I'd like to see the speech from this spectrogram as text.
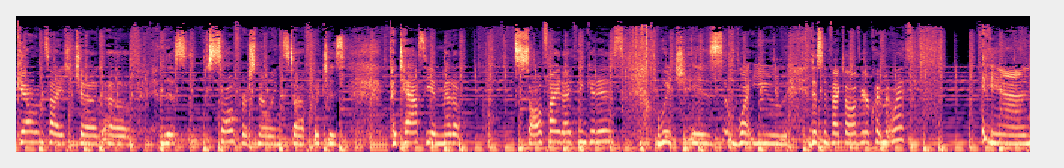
gallon sized jug of this sulfur smelling stuff, which is potassium metasulfite, I think it is, which is what you disinfect all of your equipment with. And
